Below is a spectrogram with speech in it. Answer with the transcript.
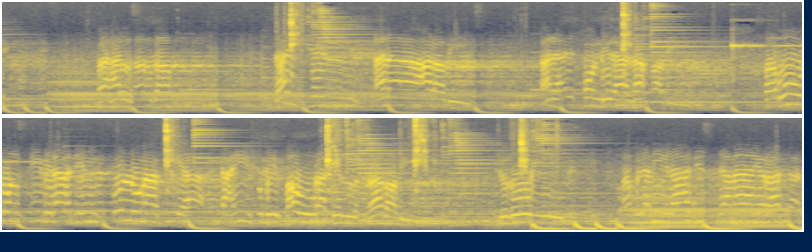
أعتابك فهل تغضب؟ سجل أنا عربي. أنا اسم بلا لقب. صبور في بلاد كل ما فيها تعيش بفورة الغضب. جذوري قبل ميلاد الزمان رأست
